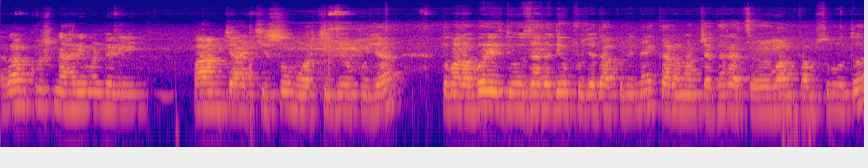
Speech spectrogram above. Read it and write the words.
रामकृष्ण हरी मंडळी पहा आमच्या आजची सोमवारची देवपूजा. तुम्हाला बरेच दिवस झालं देवपूजा दाखवली नाही कारण आमच्या घराचं बांधकाम सुरू होतं.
